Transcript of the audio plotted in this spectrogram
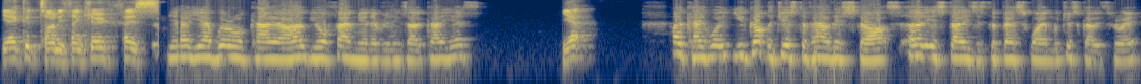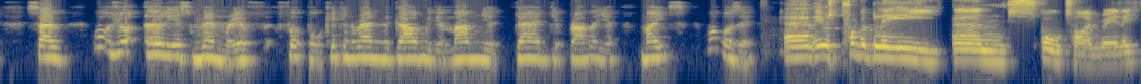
Yeah, good, Tony. Thank you. How's... Yeah, yeah, we're okay. I hope your family and everything's okay. Yes. Yeah. Okay. Well, you got the gist of how this starts. Earliest days is the best way, and we'll just go through it. So, what was your earliest memory of football? Kicking around in the garden with your mum, your dad, your brother, your mates? What was it? Um, it was probably um, school time, really.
